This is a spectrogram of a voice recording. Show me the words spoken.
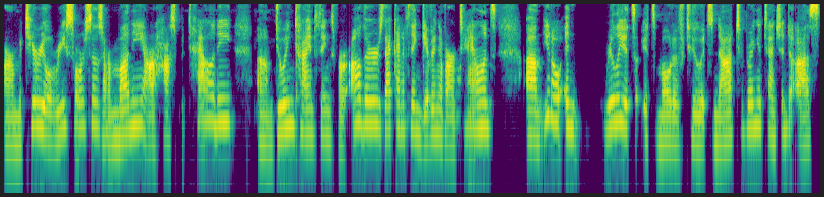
our material resources, our money, our hospitality, um, doing kind things for others, that kind of thing. Giving of our talents. Um, you know, and really it's it's motive too. It's not to bring attention to us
